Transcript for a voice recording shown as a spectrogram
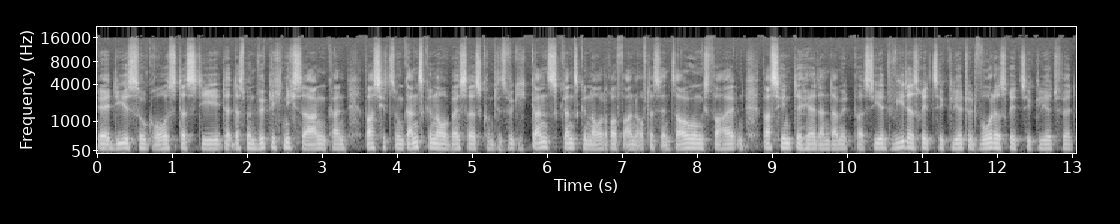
äh, die ist so groß, dass, die, dass man wirklich nicht sagen kann, was jetzt nun ganz genau besser ist. Kommt jetzt wirklich ganz, ganz genau darauf an, auf das Entsorgungsverhalten, was hinterher dann damit passiert, wie das rezykliert wird, wo das rezykliert wird.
